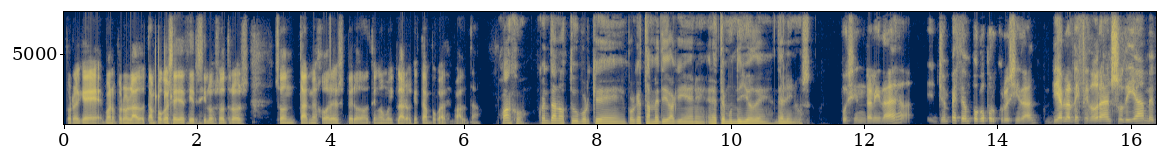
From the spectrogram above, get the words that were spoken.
Porque, bueno, por un lado, tampoco sé decir si los otros son tan mejores, pero tengo muy claro que tampoco hace falta. Juanjo, cuéntanos tú por qué, por qué estás metido aquí en, en este mundillo de, de, Linux. Pues en realidad yo empecé un poco por curiosidad. Vi hablar de Fedora en su día, me,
